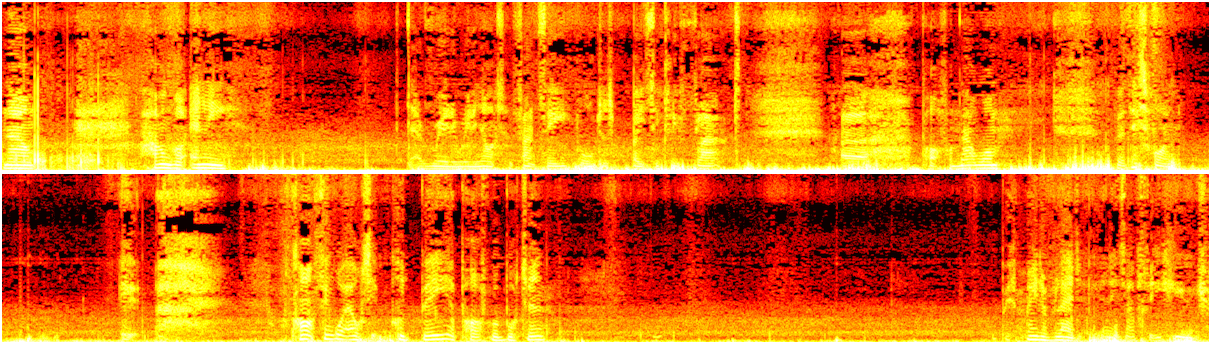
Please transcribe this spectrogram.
Now I haven't got any that are really really nice and fancy, all just basically flat. Uh, apart from that one, but this one, it, I can't think what else it could be apart from a button. But it's made of lead and it's absolutely huge.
